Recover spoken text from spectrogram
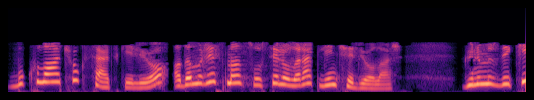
bu kulağa çok sert geliyor. Adamı resmen sosyal olarak linç ediyorlar. Günümüzdeki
